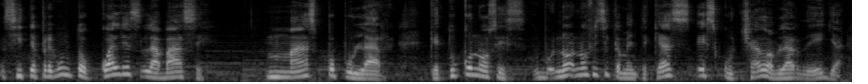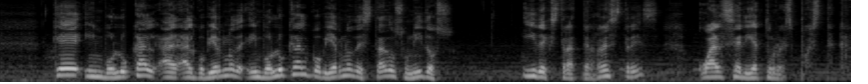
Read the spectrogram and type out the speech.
si te pregunto, ¿cuál es la base más popular que tú conoces, no, no físicamente, que has escuchado hablar de ella, que involucra al, gobierno de, involucra al gobierno de Estados Unidos y de extraterrestres, ¿cuál sería tu respuesta, carnal?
